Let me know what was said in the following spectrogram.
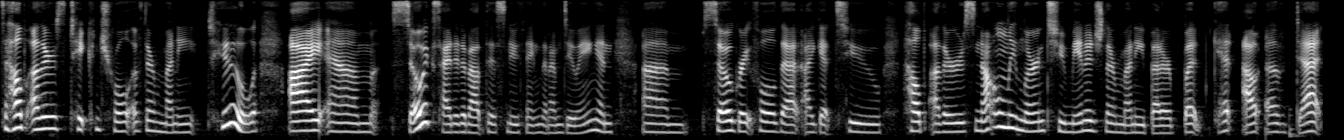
to help others take control of their money too. I am so excited about this new thing that I'm doing and um, so grateful that I get to help others not only learn to manage their money better, but get out of debt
